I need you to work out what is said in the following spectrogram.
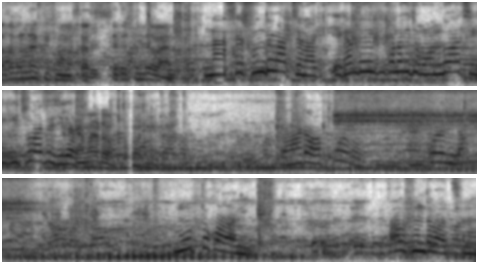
কথা বললে কি সমস্যা? সে তো শুনতে পায় না। না সে শুনতে পাচ্ছে না। এখান থেকে কি কোনো কিছু বন্ধ আছে? কিছু আছে? জিজ্ঞাসা। ক্যামেরাটা off করো। ক্যামেরাটা অফ করব? করে দিলাম। মুড তো করা নেই। তাও শুনতে পাচ্ছে না।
